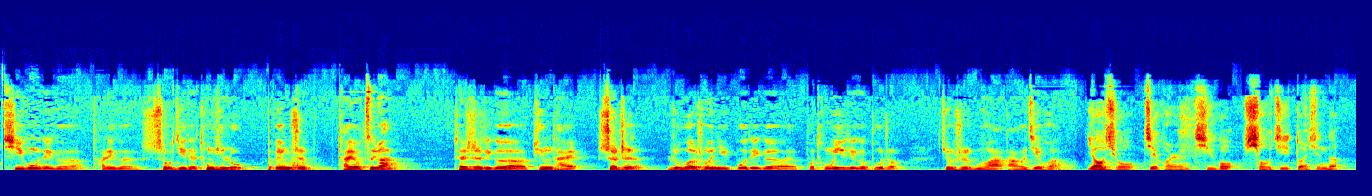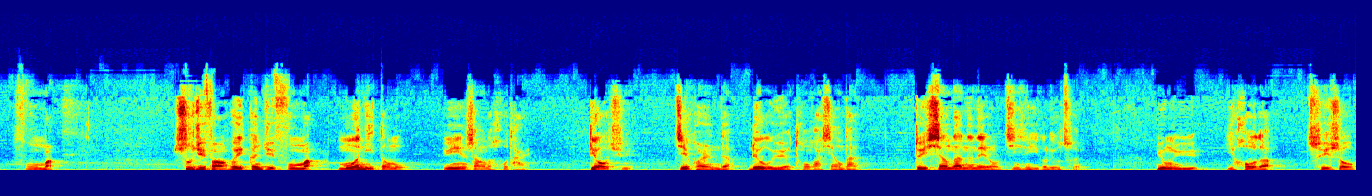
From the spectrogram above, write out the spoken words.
提供这个他这个手机的通讯录，并不是他要自愿的，这是这个平台设置的。如果说你不这个不同意这个步骤，就是无法达到借款。要求借款人提供手机短信的服务码，数据方会根据服务码模拟登录运营商的后台，调取。借款人的六个月通话详单，对详单的内容进行一个留存，用于以后的催收。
